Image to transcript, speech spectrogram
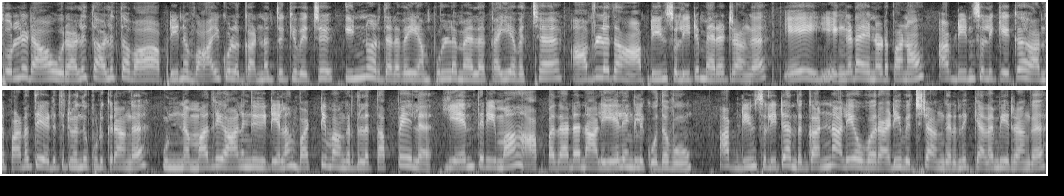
சொல்லுடா. ஒரு அழுத்த வா அப்படின்னு வாய்க்குள்ள கன்னை தூக்கி வச்சு இன்னொரு தடவை என் புள்ள மேல கையை வச்ச அவ்வளவுதான் அப்படின்னு சொல்லிட்டு மிரட்டுறாங்க. ஏய் எங்கடா என்னோட பணம்? அப்படின்னு சொல்லி கேட்க அந்த பணத்தை எடுத்துட்டு வந்து கொடுக்குறாங்க. உன்ன மாதிரி ஆளுங்க கிட்டேலாம் வட்டி வாங்குறதுல தப்பே இல்லை. ஏன் தெரியுமா? அப்பதான்டா நாலு ஏழைங்களுக்கு உதவும் அப்படின்னு சொல்லிட்டு அந்த கண்ணாலேயே ஒவ்வொரு அடி வச்சுட்டு அங்கேருந்து கிளம்பிடுறாங்க.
